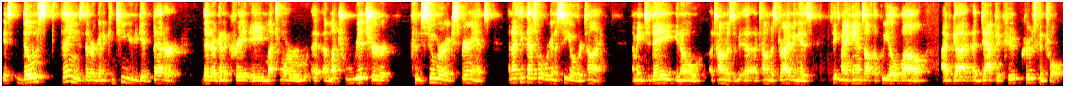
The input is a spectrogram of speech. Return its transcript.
it's those things that are going to continue to get better that are going to create a much more, a much richer consumer experience. And I think that's what we're going to see over time. I mean, today, you know, autonomous uh, autonomous driving is take my hands off the wheel while I've got adaptive cru- cruise control.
